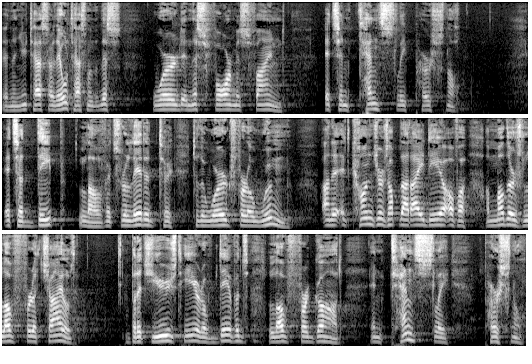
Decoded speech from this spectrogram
in the New Testament, or the Old Testament, that this word in this form is found. It's intensely personal. It's a deep love. It's related to, to the word for a womb. And it, it conjures up that idea of a, a mother's love for a child. But it's used here of David's love for God. Intensely personal.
